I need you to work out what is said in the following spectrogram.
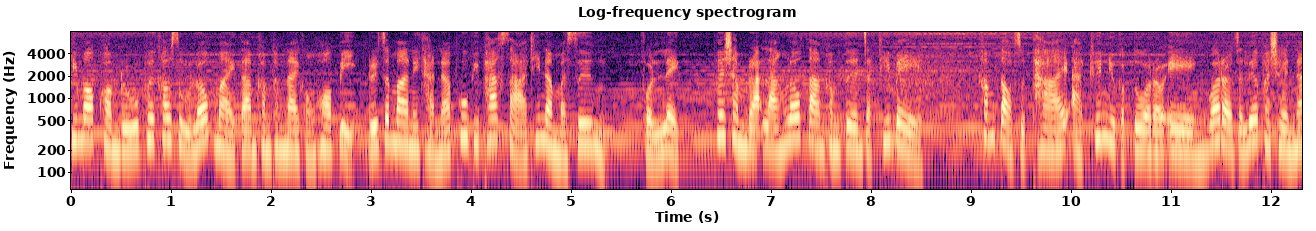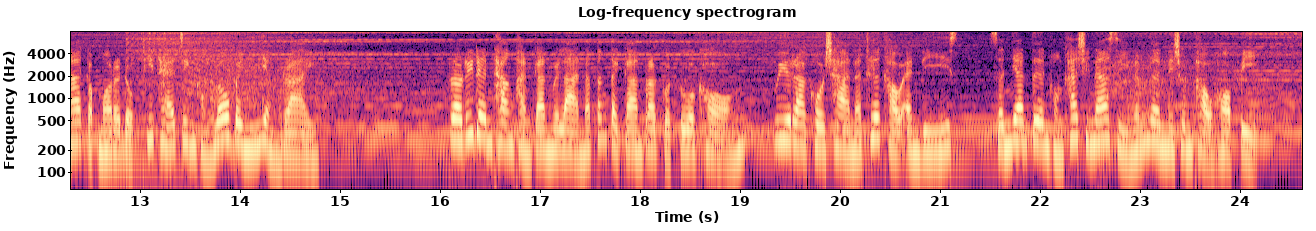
ที่มอบความรู้เพื่อเข้าสู่โลกใหม่ตามคำทำนายของฮอปิ หรือจะมาในฐานะผู้พิพากษาที่นำมาซึ่ง ฝนเหล็ก เพื่อชำระล้างโลกตามคำเตือนจากทิเบตคำตอบสุดท้ายอาจขึ้นอยู่กับตัวเราเอง ว่าเราจะเลือกเผชิญหน้ากับมรดกที่แท้จริงของโลกใบนี้อย่างไร เราได้เดินทางผ่านการเวลานับตั้งแต่การปรากฏตัวของวีราโคชาณเทือกเขาแอนดีส สัญญาณเตือนของคาชินาสีน้ำเงินในชนเผ่าฮอปิ ไป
